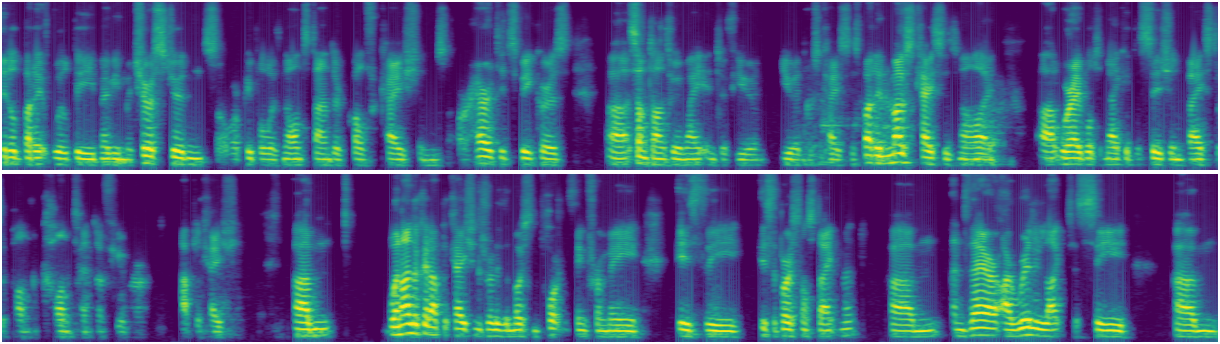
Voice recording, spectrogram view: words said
it'll but it will be maybe mature students or people with non-standard qualifications or heritage speakers. Uh, sometimes we may interview you in those cases, but in most cases now, uh, we're able to make a decision based upon the content of your application. Um, when I look at applications, really the most important thing for me is the is the personal statement. Um, and there, I really like to see, um,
